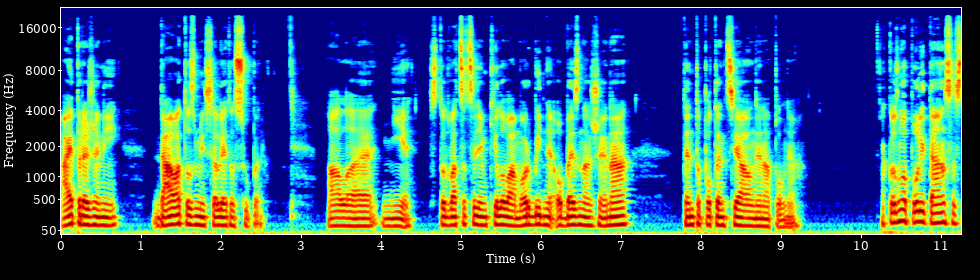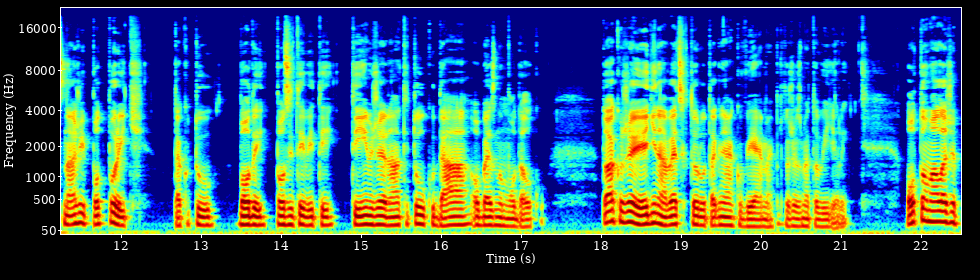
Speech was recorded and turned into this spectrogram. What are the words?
aj pre ženy, dáva to zmysel, je to super. Ale nie. 127 kg morbidne obezná žena tento potenciál nenaplňa. A Cosmopolitan sa snaží podporiť takú tú body positivity tým, že na titulku dá obeznú modelku. To akože je jediná vec, ktorú tak nejako vieme, pretože sme to videli. O tom ale, že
